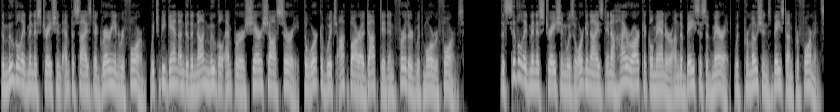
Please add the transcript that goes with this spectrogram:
The Mughal administration emphasized agrarian reform, which began under the non-Mughal emperor Sher Shah Suri, the work of which Akbar adopted and furthered with more reforms. The civil administration was organized in a hierarchical manner on the basis of merit, with promotions based on performance.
